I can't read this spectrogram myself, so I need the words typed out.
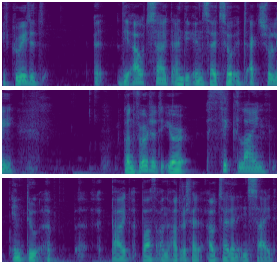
It created uh, the outside and the inside. So it actually converted your thick line into a, a, a path on the outer side, outside and inside.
